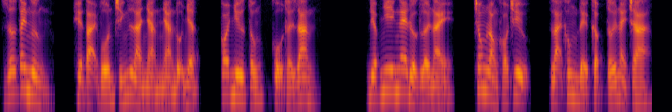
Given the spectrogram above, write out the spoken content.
giơ tay ngừng, hiện tại vốn chính là nhàn nhàn độ nhật, coi như tống cổ thời gian. Điệp Nhi nghe được lời này, trong lòng khó chịu, lại không đề cập tới này cha.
